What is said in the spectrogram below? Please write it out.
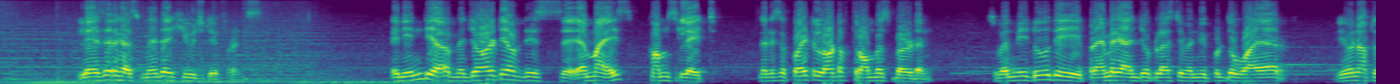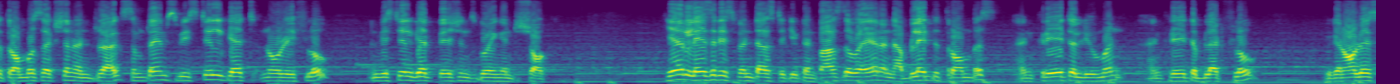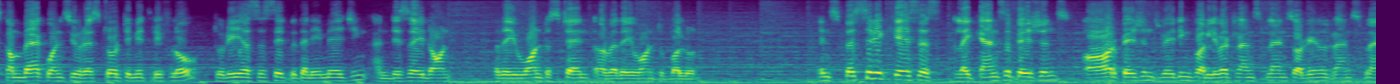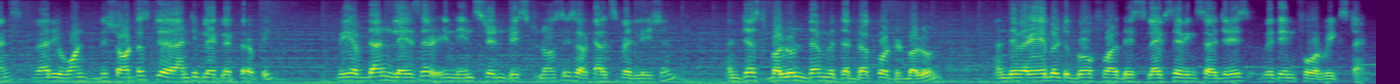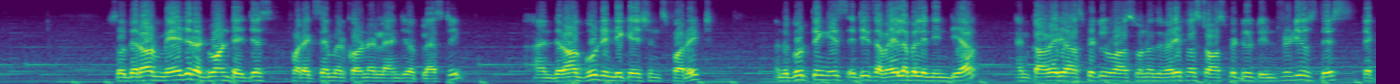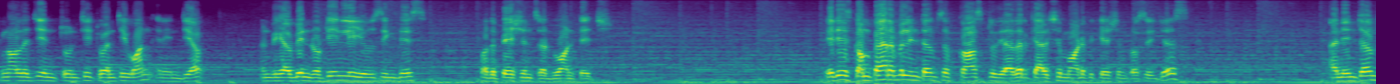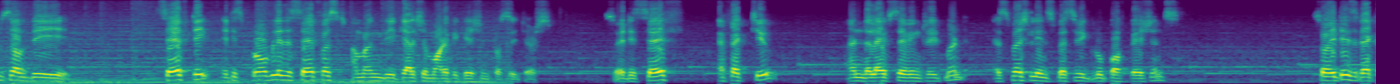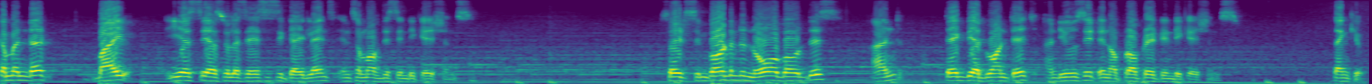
laser has made a huge difference. In India, majority of these uh, MIs comes late. There is a quite a lot of thrombus burden. So when we do the primary angioplasty, when we put the wire, even after thrombosection and drugs, sometimes we still get no reflow and we still get patients going into shock. Here laser is fantastic. You can pass the wire and ablate the thrombus and create a lumen and create a blood flow you can always come back once you restore T3 flow to reassess it with an imaging and decide on whether you want to stent or whether you want to balloon. In specific cases like cancer patients or patients waiting for liver transplants or renal transplants where you want the shortest uh, antiplatelet therapy, we have done laser in in-stent restenosis or calcified lesion and just ballooned them with a drug coated balloon and they were able to go for these life-saving surgeries within 4 weeks time. So there are major advantages for excimer coronary angioplasty and there are good indications for it. And the good thing is it is available in India and Kauvery Hospital was one of the very first hospital to introduce this technology in 2021 in India and we have been routinely using this for the patient's advantage. It is comparable in terms of cost to the other calcium modification procedures and in terms of the Safety, it is probably the safest among the calcium modification procedures. So it is safe, effective and a life-saving treatment especially in specific group of patients. So it is recommended by ESC as well as ACC guidelines in some of these indications. So it's important to know about this and take the advantage and use it in appropriate indications. Thank you.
